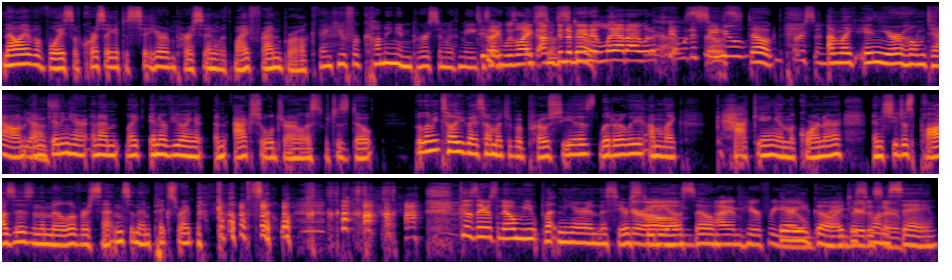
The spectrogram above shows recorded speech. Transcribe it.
Now I have a voice. Of course, I get to sit here in person with my friend Brooke. Thank you for coming in person with me because I was like, I'm I'm, going to be in. Atlanta. I want to, I want to so see you stoked. in person. I'm like in your hometown. I'm getting here and I'm like interviewing an actual journalist, which is dope. But let me tell you guys how much of a pro she is. Literally, I'm like hacking in the corner and she just pauses in the middle of her sentence and then picks right back up. So, because there's no mute button here in this here Girl, studio. So, I am here for you. there you go. I I, just want to say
